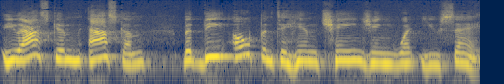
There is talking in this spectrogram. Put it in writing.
you ask him, ask him, but be open to him changing what you say.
